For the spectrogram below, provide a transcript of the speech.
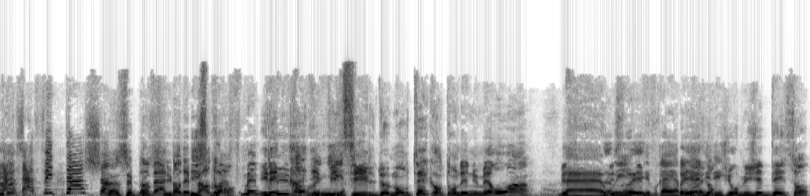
Ah, ça fait tâche, hein. Ça, c'est non mais possible. attendez, Il se pardon. coiffe même il est plus très pour venir. difficile de monter quand on est numéro 1. Bah oui, c'est vrai. Vous Après, voyez, donc est- je suis obligé de descendre.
